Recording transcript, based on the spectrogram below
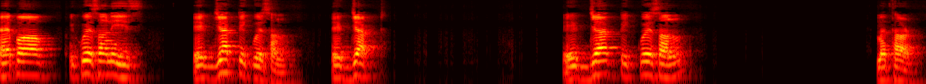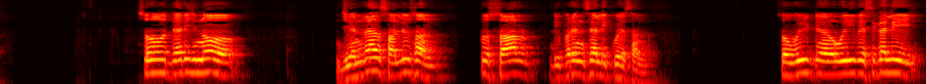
type of equation is exact equation exact exact equation method so there is no general solution to solve differential equation. So we, uh, we basically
